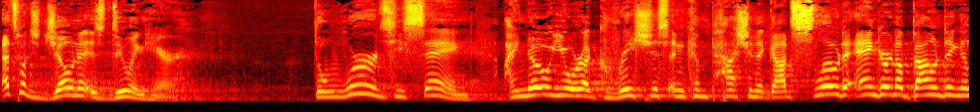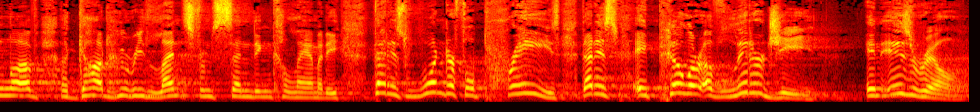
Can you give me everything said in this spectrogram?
That's what Jonah is doing here. The words he's saying, I know you are a gracious and compassionate God, slow to anger and abounding in love, a God who relents from sending calamity. That is wonderful praise. That is a pillar of liturgy in Israel.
